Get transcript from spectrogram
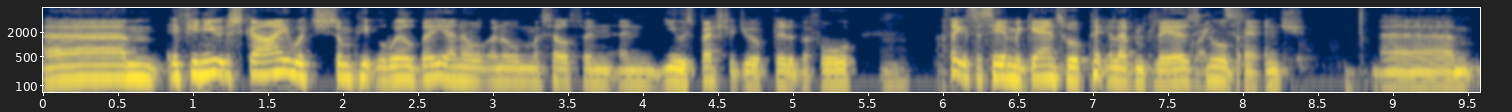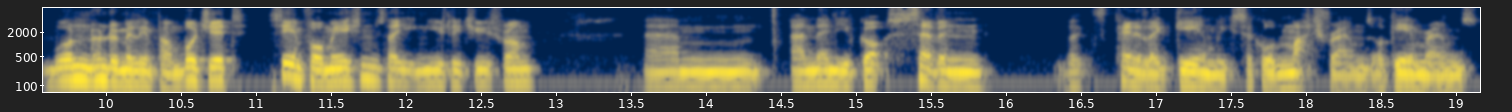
Um, if you're new to Sky, which some people will be, I know, I know myself and, and you especially, you have played it before. I think it's the same again. So we'll pick eleven players, no bench, um, one hundred million pound budget, same formations that you can usually choose from, um, and then you've got seven. That's kind of like game weeks. They're called match rounds or game rounds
